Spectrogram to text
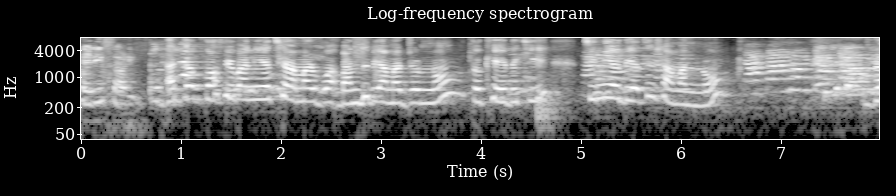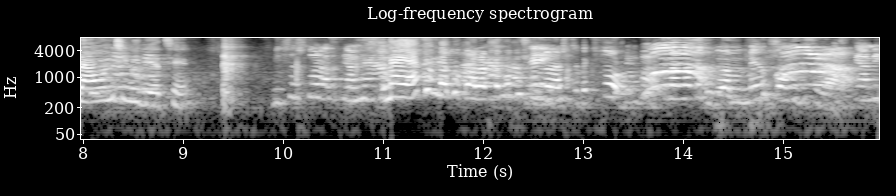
very sorry এক কাপ কফি বানিয়েছে আমার বান্ধবী আমার জন্য। তো খেয়ে দেখি। চিনিও দিয়েছে সামান্য। ব্রাউন চিনি দিয়েছে। বিশ্বাস কর আজকে আমি না এখন দেখো কালারটা কত সুন্দর আসছে দেখছ মিল্ক কম দিছিল আজকে আমি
